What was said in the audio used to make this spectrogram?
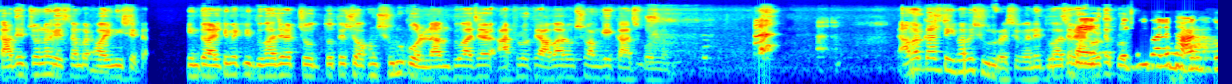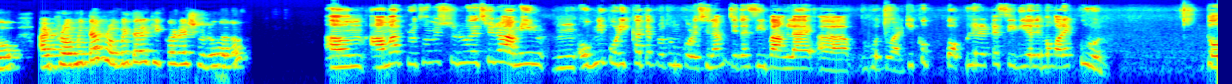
কাজের জন্য গেছিলাম বাট হয়নি সেটা। কিন্তু আলটিমেটলি দু হাজার চোদ্দতে যখন শুরু করলাম দু হাজার আঠারোতে আবার ওর সঙ্গে কাজ করলাম। আমার কাজটা এইভাবে শুরু হয়েছে মানে দু হাজার এগারোতে বলে ভাগ্য। আর প্রমিতা প্রমিতার কি করে শুরু হলো? আমার প্রথমে শুরু হয়েছিল আমি অগ্নি পরীক্ষাতে প্রথম করেছিলাম যেটা জি বাংলায় হতো আর কি। খুব পপুলার একটা সিরিয়াল এবং অনেক পুরনো। তো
